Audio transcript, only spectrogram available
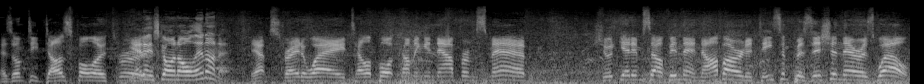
As Umti does follow through. Yeah, he's going all in on it. Yep, straight away. Teleport coming in now from Smeb. Should get himself in there. Nabar in a decent position there as well.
